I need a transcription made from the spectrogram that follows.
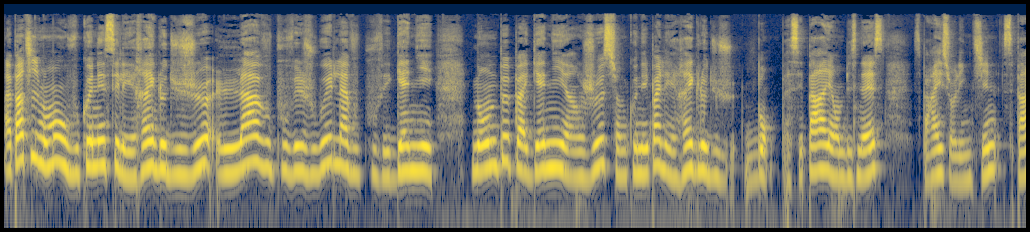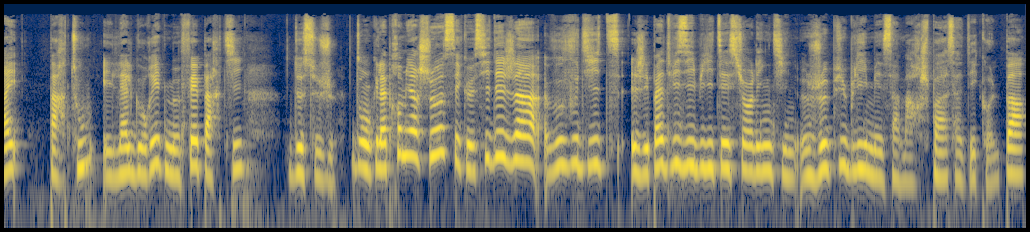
À partir du moment où vous connaissez les règles du jeu, là vous pouvez jouer, là vous pouvez gagner. Mais on ne peut pas gagner un jeu si on ne connaît pas les règles du jeu. Bon, bah c'est pareil en business, c'est pareil sur LinkedIn, c'est pareil partout, et l'algorithme fait partie de ce jeu. Donc la première chose, c'est que si déjà vous vous dites j'ai pas de visibilité sur LinkedIn, je publie mais ça marche pas, ça décolle pas,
